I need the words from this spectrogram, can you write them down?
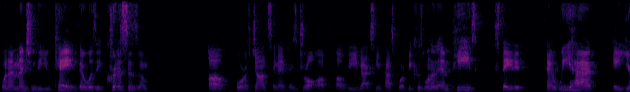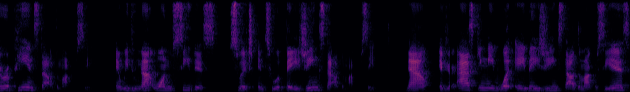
when I mentioned the UK, there was a criticism of Boris Johnson and his draw up of the vaccine passport because one of the MPs stated that we have a European style democracy and we do not want to see this switch into a Beijing style democracy. Now, if you're asking me what a Beijing style democracy is,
